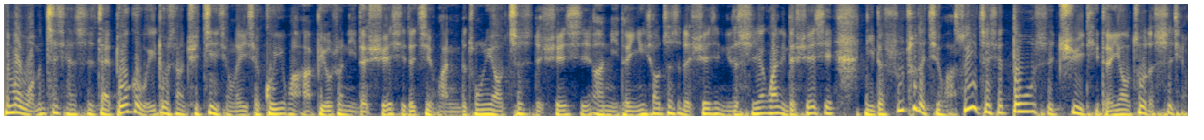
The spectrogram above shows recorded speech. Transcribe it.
那么我们之前是在多个维度上去进行了一些规划啊，比如说你的学习的计划，你的中医药知识的学习啊，你的营销知识的学习，你的时间管理的学习，你的输出的计划，所以这些都是具体的要做的事情。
